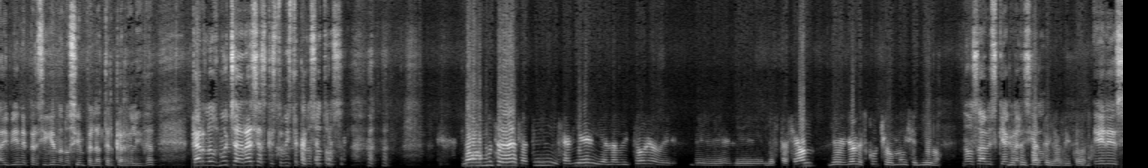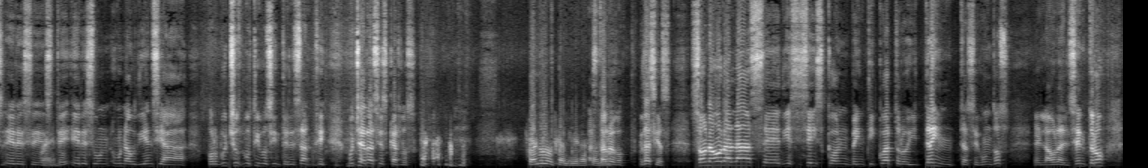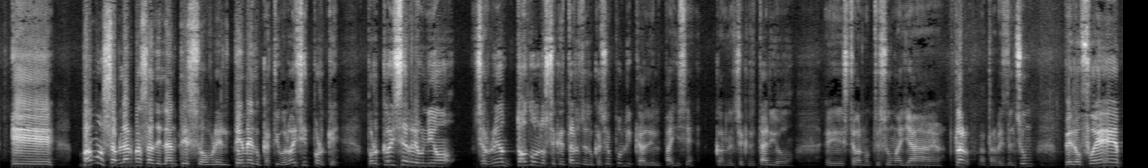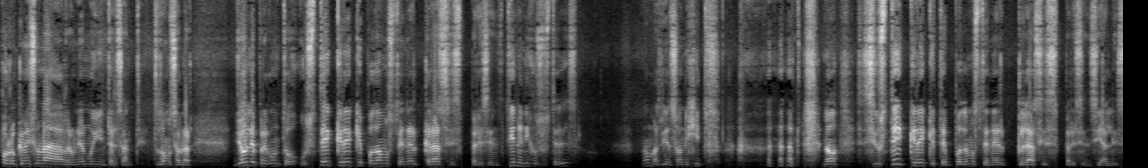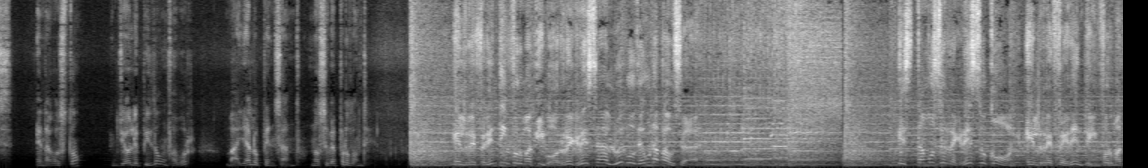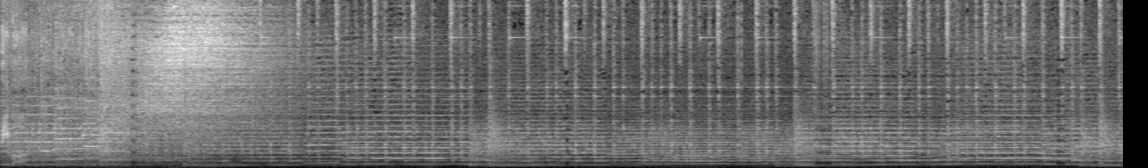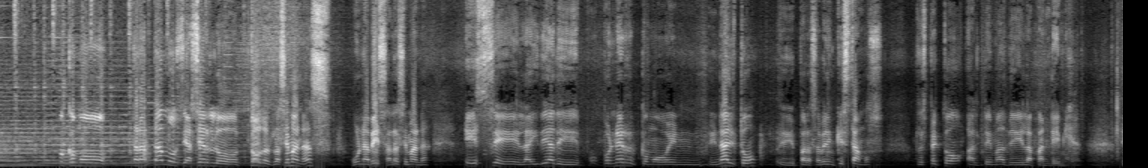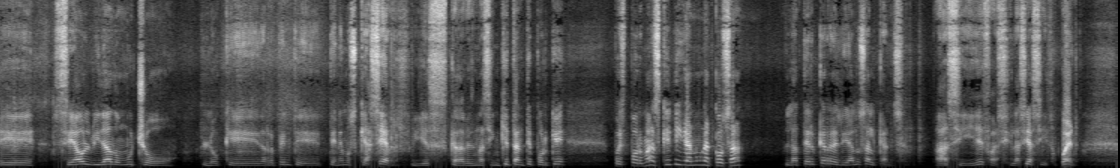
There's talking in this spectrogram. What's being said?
ahí viene persiguiéndonos siempre la terca realidad. Carlos, muchas gracias que estuviste con nosotros. No, muchas gracias a ti, Javier, y al auditorio de, la estación. Yo, yo lo escucho muy seguido. No sabes qué agradecido. Eres, eres, este, eres una audiencia por muchos motivos interesante. Muchas gracias, Carlos. Saludos, Javier. Hasta, luego. Gracias. Son ahora las eh, 16 con 24 y 30 segundos en la hora del centro. Eh, Vamos a hablar más adelante sobre el tema educativo. Lo voy a decir por qué. Porque hoy se reunió, se reunieron todos los secretarios de educación pública del país, ¿eh? con el secretario eh, Esteban Moctezuma ya, claro, a través del Zoom, pero fue por lo que me hizo una reunión muy interesante. Entonces vamos a hablar. Yo le pregunto, ¿usted cree que podamos tener clases presentes? ¿Tienen hijos ustedes? No, más bien son hijitos. no, si usted cree que te podemos tener clases presenciales en agosto, yo le pido un favor, váyalo pensando, no se ve por dónde. El referente informativo regresa luego de una pausa. Estamos de regreso con el referente informativo. De hacerlo todas las semanas, una vez a la semana, es eh, la idea de poner como en, alto eh, para saber en qué estamos respecto al tema de la pandemia. Eh, se ha olvidado mucho lo que de repente tenemos que hacer y es cada vez más inquietante porque, pues por más que digan una cosa, la terca realidad los alcanza. Así de fácil, así ha sido. Bueno,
